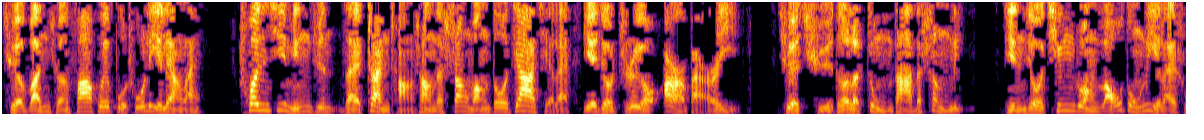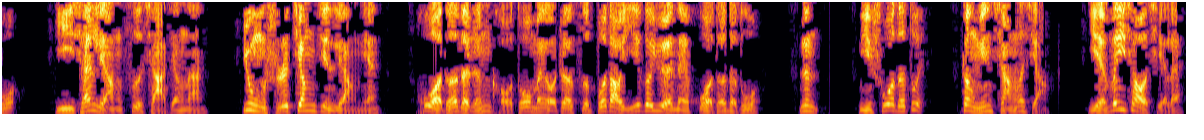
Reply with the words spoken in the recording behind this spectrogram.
却完全发挥不出力量来。川西明军在战场上的伤亡都加起来也就只有二百而已。却取得了重大的胜利。仅就青壮劳动力来说，以前两次下江南用时将近两年，获得的人口都没有这次不到一个月内获得的多。嗯，你说的对。邓明想了想，也微笑起来，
